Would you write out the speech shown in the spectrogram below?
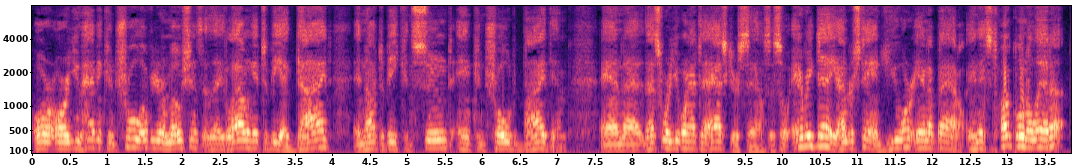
or are you having control over your emotions? They allowing it to be a guide and not to be consumed and controlled by them? And uh, that's where you're going to have to ask yourselves. And so every day, understand you are in a battle, and it's not going to let up.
